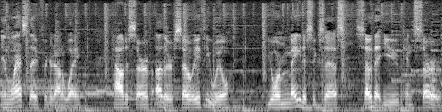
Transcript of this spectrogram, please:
unless they've figured out a way how to serve others. So, if you will, you're made a success so that you can serve.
